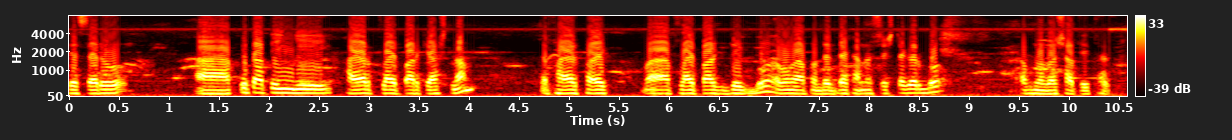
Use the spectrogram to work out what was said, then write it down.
দেশেরও ফায়ার ফ্লাই পার্কে আসলাম। ফায়ার ফ্লাই ফ্লাই পার্ক দেখব এবং আপনাদের দেখানোর চেষ্টা করব। আপনারা সাথেই থাকবেন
